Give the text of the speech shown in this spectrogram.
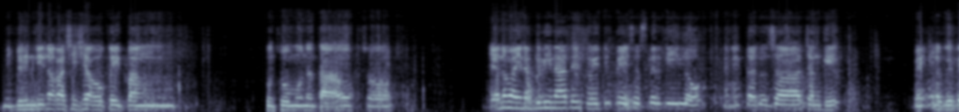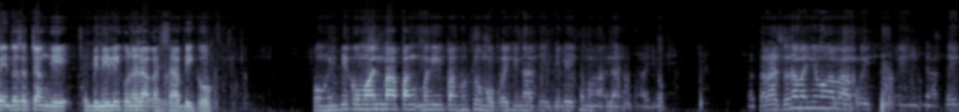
Medyo hindi na kasi siya okay pang konsumo ng tao. So, yan naman, nabili natin 20 pesos per kilo. Pinita doon sa Tiangge. May nagbibenta sa Tiangge. So, binili ko na lang kasi sabi ko, kung hindi ko man mapang, maging pangkonsumo, pwede natin ibigay sa mga alagang hayop. So, tara, doon naman yung mga baboy. Kainin natin.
